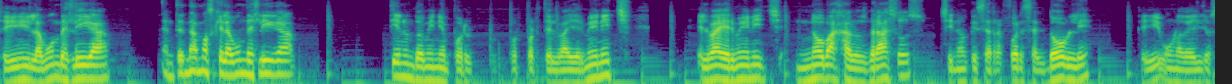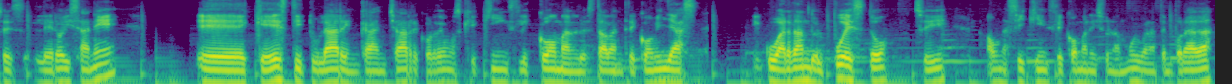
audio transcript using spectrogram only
Sí, la Bundesliga, entendamos que la Bundesliga tiene un dominio por, por parte del Bayern Múnich. El Bayern Múnich no baja los brazos, sino que se refuerza el doble. Uno de ellos es Leroy Sané, eh, que es titular en cancha. Recordemos que Kingsley Coman lo estaba, entre comillas, guardando el puesto. ¿sí? Aún así, Kingsley Coman hizo una muy buena temporada.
